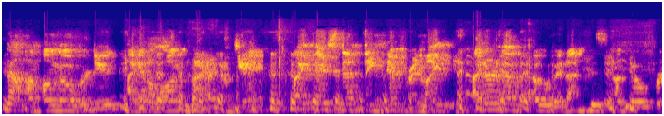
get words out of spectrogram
no, I'm hungover, dude. I had a long night. Okay? Like, there's nothing different. Like, I don't have COVID. I'm just hungover.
